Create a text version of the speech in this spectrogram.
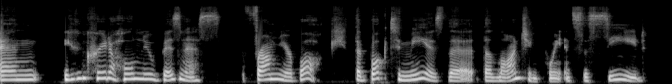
and you can create a whole new business from your book. The book to me is the the launching point. It's the seed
